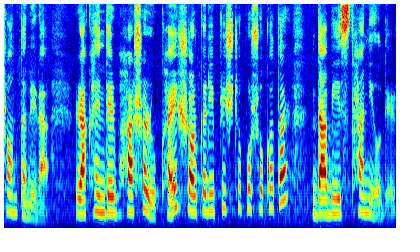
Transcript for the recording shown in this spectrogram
সন্তানেরা। রাখাইনদের ভাষা রক্ষায় সরকারি পৃষ্ঠপোষকতার দাবি স্থানীয়দের।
